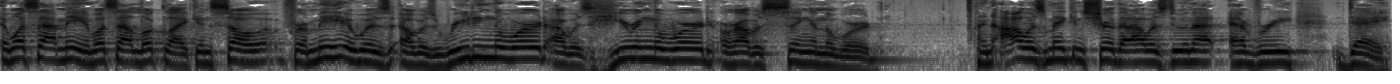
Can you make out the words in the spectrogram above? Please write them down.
and what's that mean? What's that look like? And so for me, it was I was reading the word, I was hearing the word, or I was singing the word. And I was making sure that I was doing that every day.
